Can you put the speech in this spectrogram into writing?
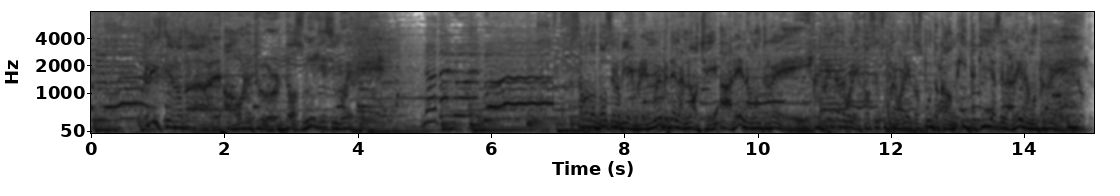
Adiós. Cristian Nodal. Ahora Tour 2019. Nada nuevo. Sábado 2 de noviembre, 9 de la noche, Arena Monterrey. Venta de boletos en superboletos.com y taquillas de la Arena Monterrey.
